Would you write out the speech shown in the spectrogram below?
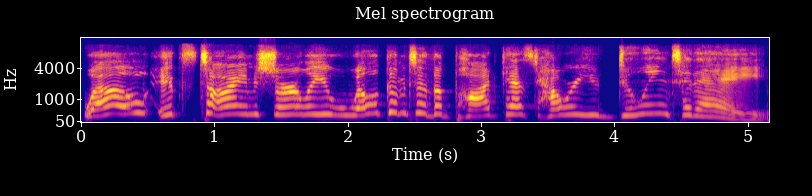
Well, it's time, Shirley. Welcome to the podcast. How are you doing today?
